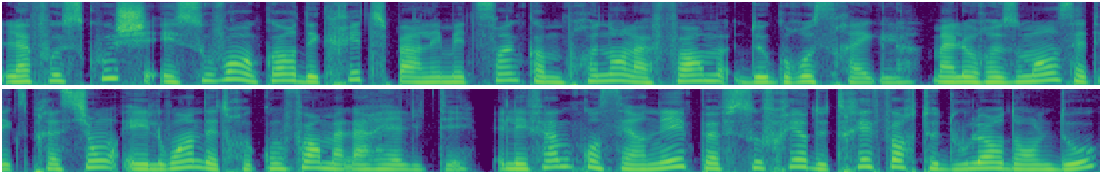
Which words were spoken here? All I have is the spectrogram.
La fausse couche est souvent encore décrite par les médecins comme prenant la forme de grosses règles. Malheureusement, cette expression est loin d'être conforme à la réalité. Les femmes concernées peuvent souffrir de très fortes douleurs dans le dos,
